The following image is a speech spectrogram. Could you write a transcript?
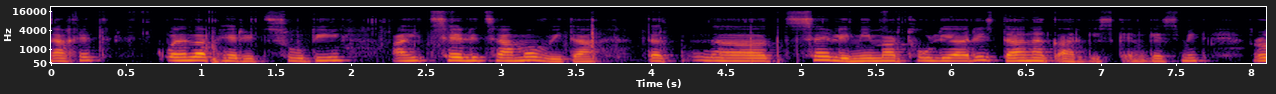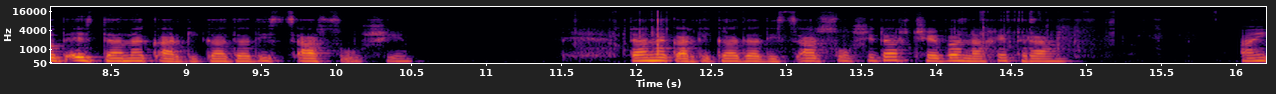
ნახეთ, ყველაფერი ცუდი, აი ცელიც ამოვიდა და ცელი მიმართული არის დანაკარგისკენ, გესმით, რომ ეს დანაკარგი გადადის царსულში. დანაკარგი გადადის царსულში და რჩება ნახეთ რა. აი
